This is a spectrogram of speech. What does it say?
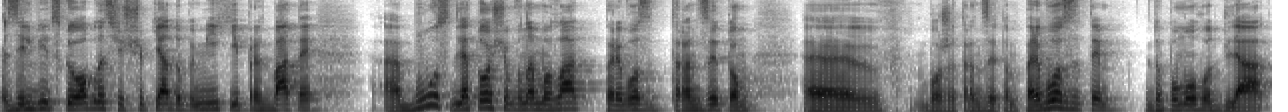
зі Львівської області, щоб я допоміг їй придбати е, бус для того, щоб вона могла перевозити транзитом е, Боже, транзитом перевозити допомогу для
